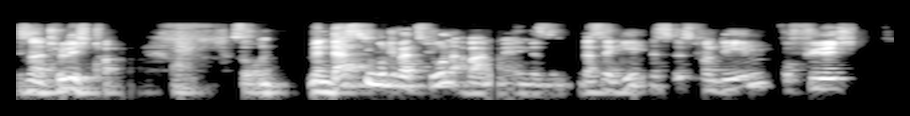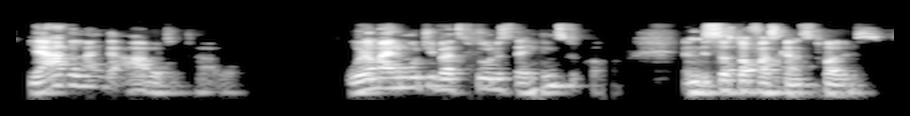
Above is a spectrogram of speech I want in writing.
ist natürlich toll. So, und wenn das die Motivation aber am Ende sind, das Ergebnis ist von dem, wofür ich jahrelang gearbeitet habe, oder meine Motivation ist, da hinzukommen, dann ist das doch was ganz Tolles.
